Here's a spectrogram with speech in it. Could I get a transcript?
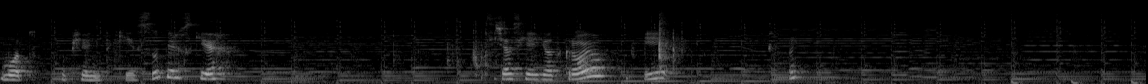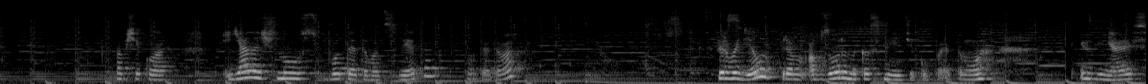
Вот, вообще они такие суперские. Сейчас я ее открою и... Вообще класс. Я начну с вот этого цвета, вот этого. Впервые делаю прям обзоры на косметику, поэтому извиняюсь.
